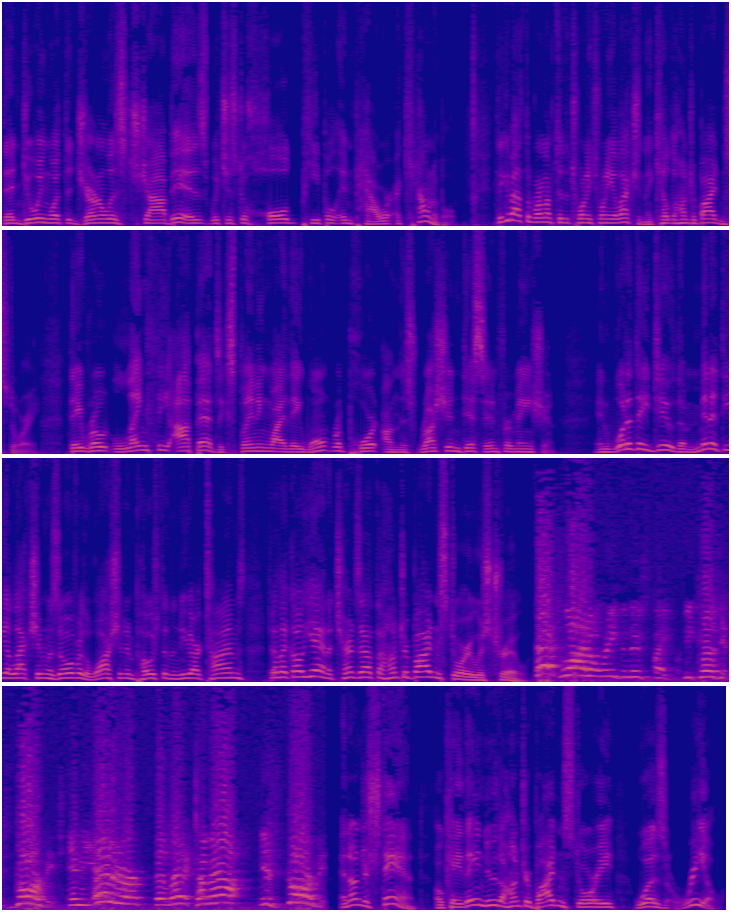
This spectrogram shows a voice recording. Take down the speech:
than doing what the journalist's job is, which is to hold people in power accountable. Think about the run up to the 2020 election. They killed the Hunter Biden story. They wrote lengthy op eds explaining why they won't report on this Russian disinformation. And what did they do? The minute the election was over, the Washington Post and the New York Times, they're like, oh, yeah, and it turns out the Hunter Biden story was true. That's why I don't read the newspaper, because it's garbage. And the editor that let it come out is garbage. And understand, okay, they knew the Hunter Biden story was real.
